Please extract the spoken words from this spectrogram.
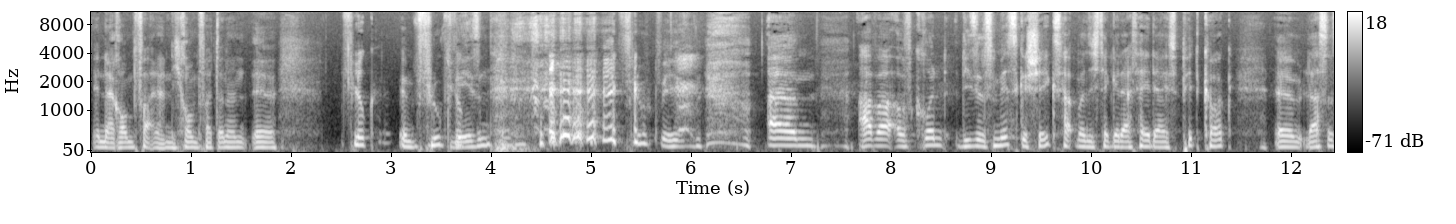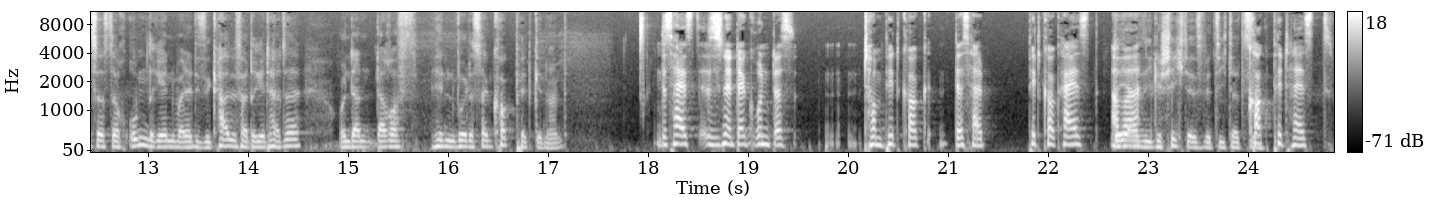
in der Raumfahrt, äh, nicht Raumfahrt, sondern äh, Flug. im Flugwesen. Flugwesen. Ähm, aber aufgrund dieses Missgeschicks hat man sich dann gedacht, hey, da ist Pitcock, ähm, lass uns das doch umdrehen, weil er diese Kabel verdreht hatte. Und dann daraufhin wurde es dann Cockpit genannt. Das heißt, es ist nicht der Grund, dass Tom Pitcock deshalb Pitcock heißt, Aber aber die Geschichte ist witzig dazu. Cockpit heißt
